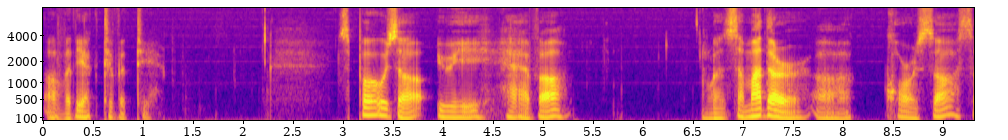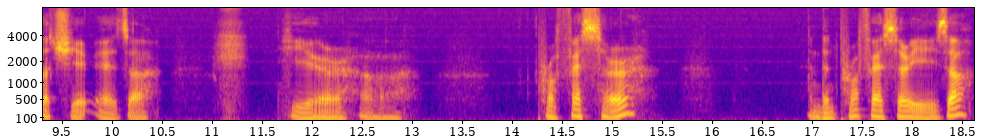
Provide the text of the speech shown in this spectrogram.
of the activity. Suppose uh, we have uh, some other uh, course uh, such as uh, here uh, professor and then professor is a,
